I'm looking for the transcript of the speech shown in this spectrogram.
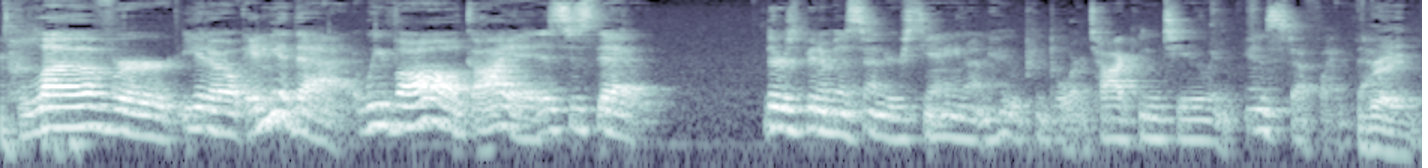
love or, you know, any of that. We've all got it. It's just that there's been a misunderstanding on who people are talking to and, and stuff like that Right.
